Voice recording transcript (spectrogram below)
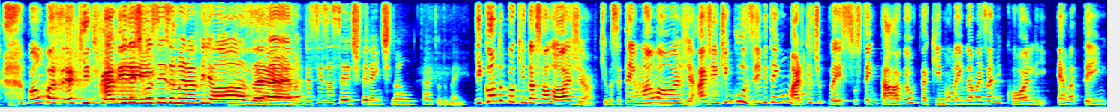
Vamos fazer aqui diferente. A vida de vocês é maravilhosa, né? né? Não precisa ser diferente, não. Tá, tudo bem. E conta um pouquinho da sua loja, que você tem uma ah, loja. A gente, inclusive, tem um marketplace sustentável. Para quem não lembra, mas a Nicole, ela tem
